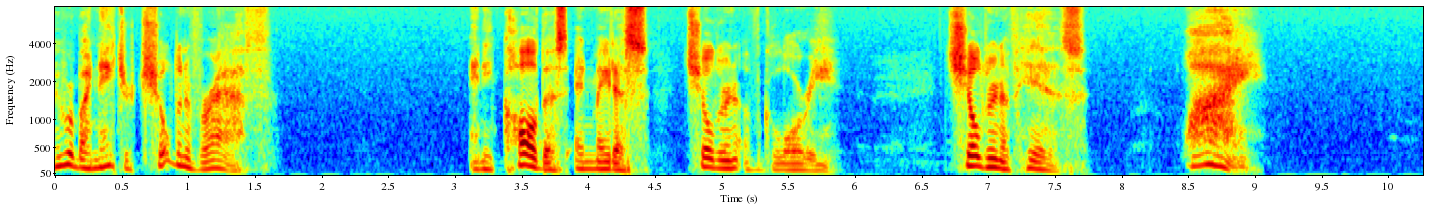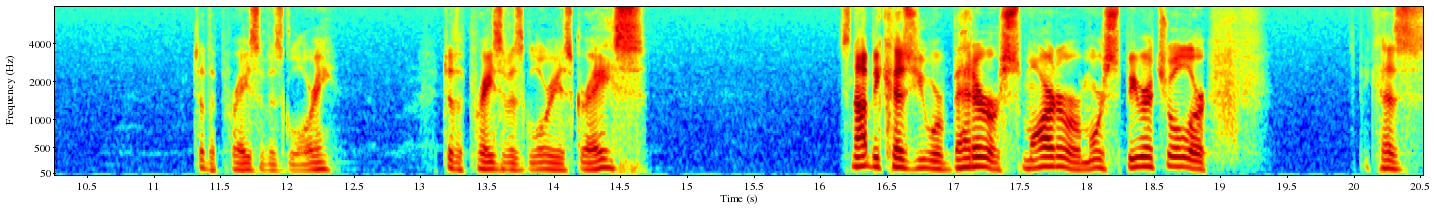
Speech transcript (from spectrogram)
we were by nature children of wrath. And he called us and made us children of glory, children of his. Why? To the praise of his glory, to the praise of his glorious grace. It's not because you were better or smarter or more spiritual, or it's because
